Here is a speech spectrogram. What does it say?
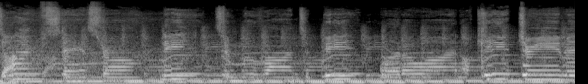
Time staying strong, need to move on to be what I want. I'll keep dreaming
